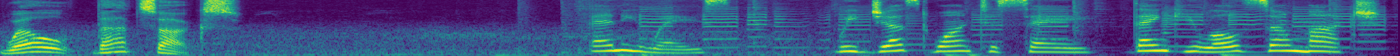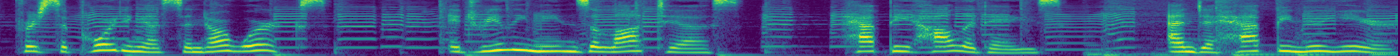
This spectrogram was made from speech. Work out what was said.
Well, that sucks. Anyways, we just want to say thank you all so much for supporting us and our works. It really means a lot to us. Happy holidays and a happy new year.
